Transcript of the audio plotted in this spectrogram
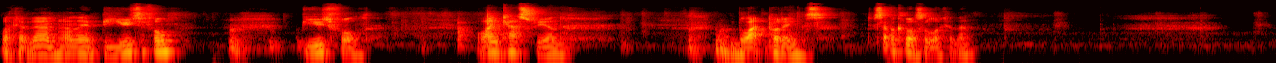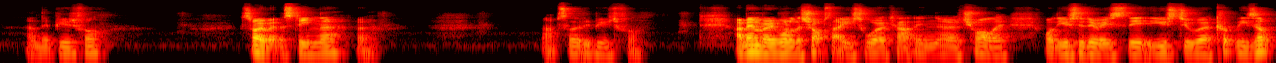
Look at them, and they're beautiful, beautiful Lancastrian black puddings. Just have a closer look at them. And they're beautiful. Sorry about the steam there, but absolutely beautiful. I remember in one of the shops that I used to work at in uh, Chorley, what they used to do is they used to uh, cook these up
